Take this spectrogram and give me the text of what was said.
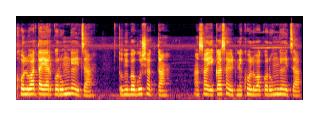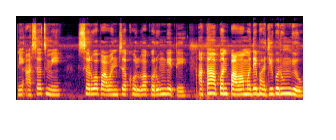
खोलवा तयार करून घ्यायचा. तुम्ही बघू शकता असा एका साईडने खोलवा करून घ्यायचा आणि असंच मी सर्व पावांचा खोलवा करून घेते. आता आपण पावामध्ये भाजी भरून घेऊ.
